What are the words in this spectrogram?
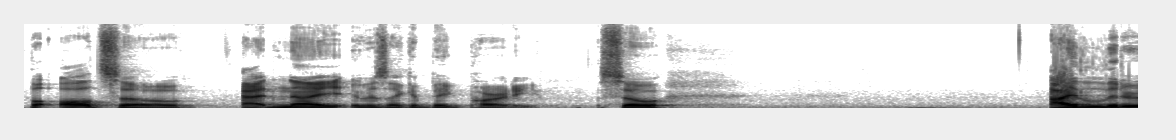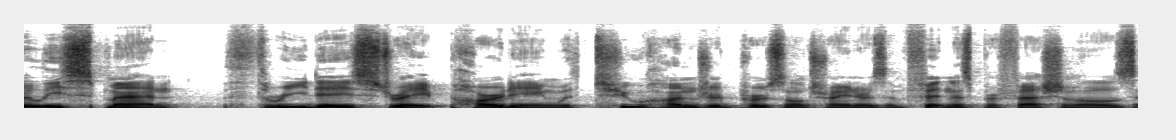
But also at night, it was like a big party. So I literally spent three days straight partying with 200 personal trainers and fitness professionals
